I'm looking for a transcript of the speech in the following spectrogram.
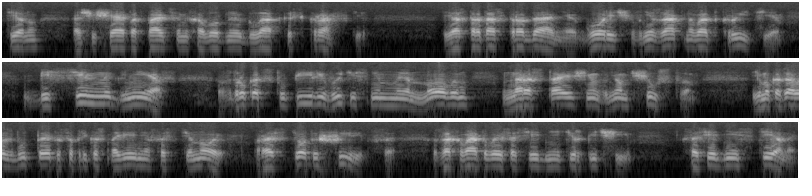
стену ощущая под пальцами холодную гладкость краски. И острота страдания, горечь внезапного открытия, бессильный гнев вдруг отступили, вытесненные новым, нарастающим в нем чувством. Ему казалось, будто это соприкосновение со стеной растет и ширится, захватывая соседние кирпичи, соседние стены,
